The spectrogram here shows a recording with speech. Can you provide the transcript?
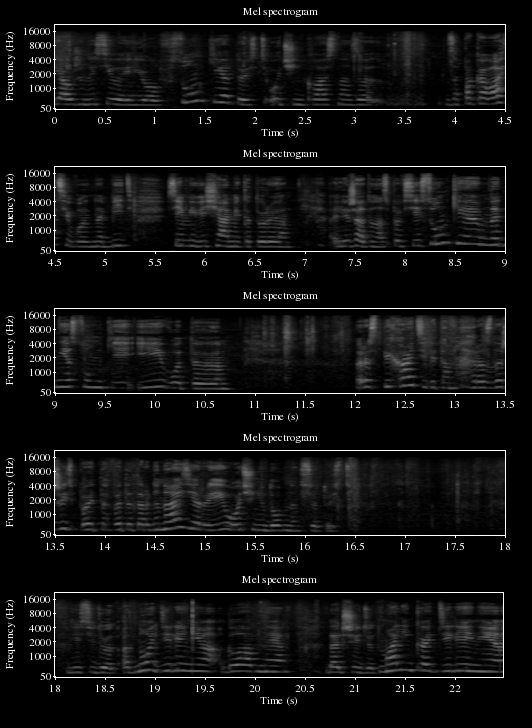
Я уже носила ее в сумке, то есть очень классно за, запаковать его, набить всеми вещами, которые лежат у нас по всей сумке, на дне сумки, и вот э, распихать или там разложить по это, в этот органайзер, и очень удобно все, то есть здесь идет одно отделение главное, дальше идет маленькое отделение,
